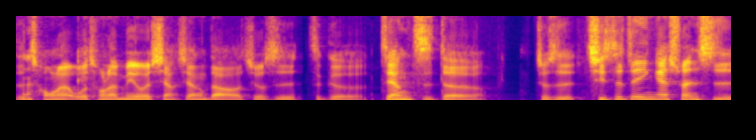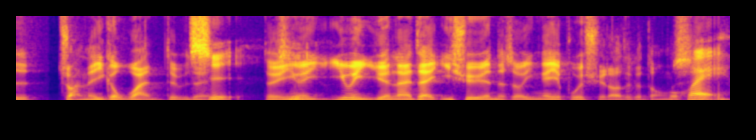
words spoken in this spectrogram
我从来我从来没有想象到，就是这个这样子的就是其实这应该算是转了一个弯，对不对？是，对，因为因为原来在医学院的时候，应该也不会学到这个东西，不会，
